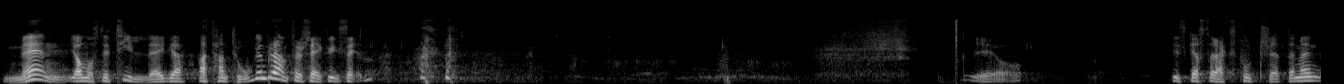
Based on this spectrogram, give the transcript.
Men jag måste tillägga att han tog en brandförsäkring sen. ja. Vi ska strax fortsätta, men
